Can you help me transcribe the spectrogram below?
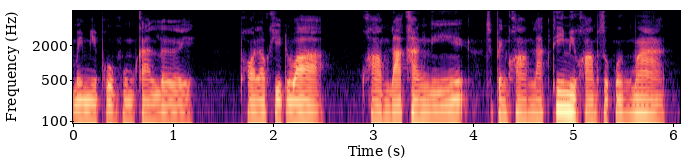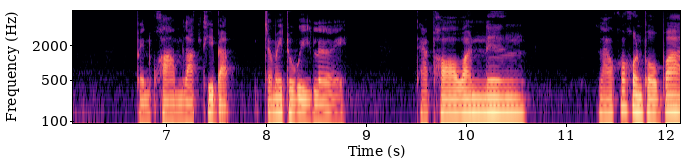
ไม่มีภูมิคุ้มกันเลย พอเราคิดว่าความรักครั้งนี้จะเป็นความรักที่มีความสุขมากๆ เป็นความรักที่แบบจะไม่ทุกข์อีกเลย แต่พอวันหนึ่งเราก็ค้นพบว่า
